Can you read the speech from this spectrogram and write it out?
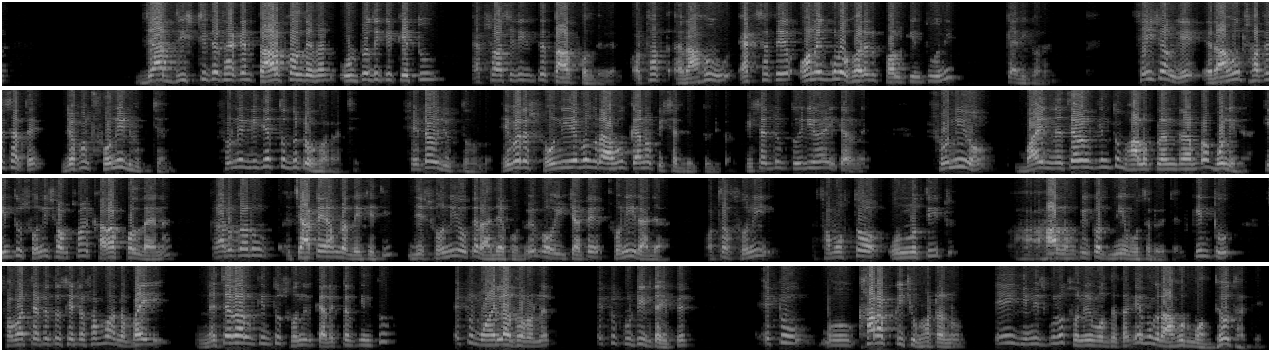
যার দৃষ্টিতে থাকেন, তার ফল দেবেন। উল্টো দিকে কেতু একশো আশি ডিগ্রিতে তার ফল দেবেন। অর্থাৎ রাহু একসাথে অনেকগুলো ঘরের ফল কিন্তু উনি ক্যারি করেন। সেই সঙ্গে রাহুর সাথে সাথে যখন শনি ঢুকছেন শনি নিজের তো দুটো ঘর আছে। সেটাও যুক্ত হলো। এবারে শনি এবং রাহু কেন পিসার যুগ তৈরি করে পিসার যুগ তৈরি হয় এই কারণে। শনিও বাই ন্যাচারাল কিন্তু ভালো প্ল্যানেট আমরা বলি না। কিন্তু শনি সবসময় খারাপ ফল দেয় না। কারও কারও চাটে আমরা দেখেছি যে শনি ওকে রাজা করবে বা ওই চাটে শনি রাজা। অর্থাৎ শনি সমস্ত উন্নতির হাল হকিকত নিয়ে বসে রয়েছেন। কিন্তু সবার চাটে তো সেটা সম্ভব না। বাই ন্যাচারাল কিন্তু শনির ক্যারেক্টার কিন্তু একটু ময়লা ধরনের, একটু কুটিল টাইপের একটু খারাপ কিছু ঘটানো, এই জিনিসগুলো শনির মধ্যে থাকে এবং রাহুর মধ্যেও থাকে।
